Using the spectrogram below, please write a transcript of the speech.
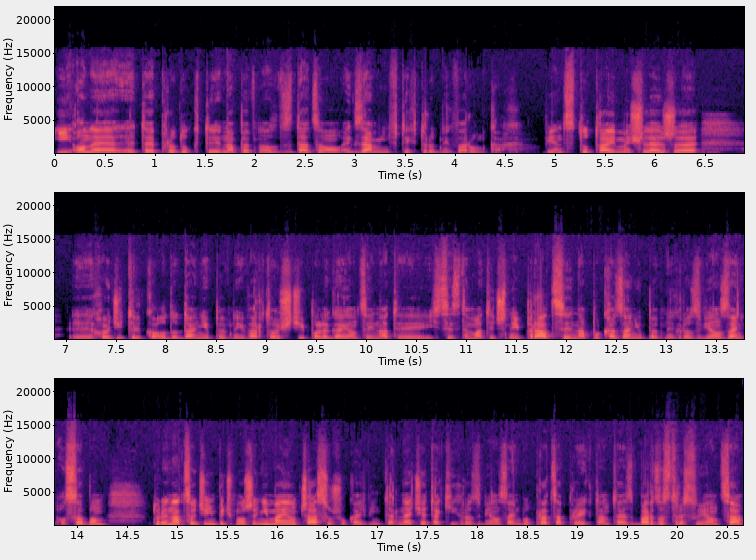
i one, e, te produkty na pewno zdadzą egzamin w tych trudnych warunkach. Więc tutaj myślę, że e, chodzi tylko o dodanie pewnej wartości polegającej na tej systematycznej pracy, na pokazaniu pewnych rozwiązań osobom, które na co dzień być może nie mają czasu szukać w internecie takich rozwiązań, bo praca projektanta jest bardzo stresująca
